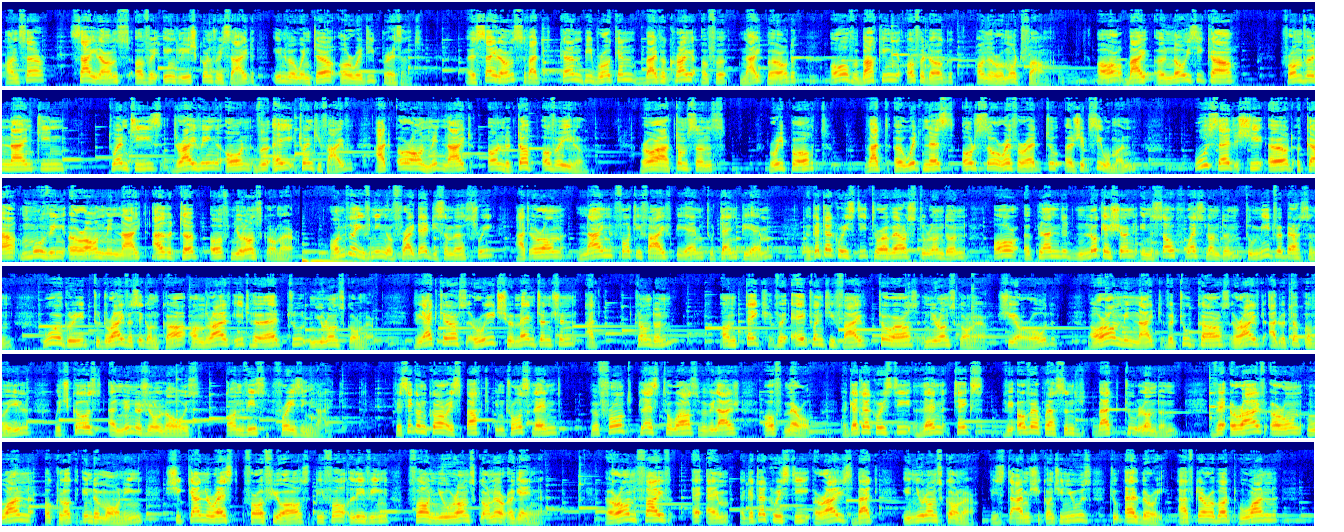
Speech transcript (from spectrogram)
Answer Silence of the English countryside in the winter already present. A silence that can be broken by the cry of a night bird or the barking of a dog on a remote farm, or by a noisy car from the 1920s driving on the A25 at around midnight on the top of a hill. Laura Thompson's report that a witness also referred to a gypsy woman who said she heard a car moving around midnight at the top of Newlands Corner. On the evening of Friday, December 3, at around 9.45 pm to 10 pm, Agatha Christie travels to London or a planned location in southwest London to meet the person who agreed to drive a second car and drive it ahead to Newlands Corner. The actors reach the main junction at London and take the A25 towards Newlands Corner, Shere Road. Around midnight, the two cars arrived at the top of the hill, which caused an unusual noise on this freezing night. The second car is parked in Trodds Lane, the front placed towards the village of Merrow. Agatha Christie then takes the other persons back to London. They arrive around one o'clock in the morning. She can rest for a few hours before leaving for Newlands Corner again. Around 5 a.m., Agatha Christie arrives back in Newlands Corner. This time she continues to Albury. After about one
